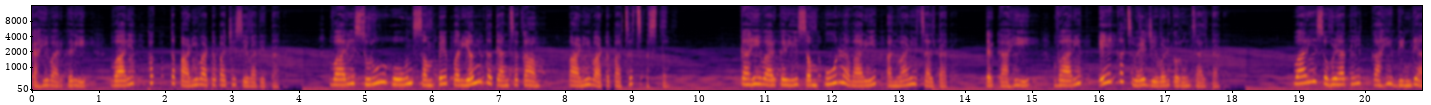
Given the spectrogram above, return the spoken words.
काही वारकरी वारीत फक्त पाणी वाटपाची सेवा देतात. वारी सुरू होऊन संपेपर्यंत त्यांचं काम पाणी वाटपाचंच असतं. काही वारकरी संपूर्ण वारीत अनवाणी चालतात तर काही वारीत एकच वेळ जेवण करून चालतात. वारी सोहळ्यातील काही दिंड्या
